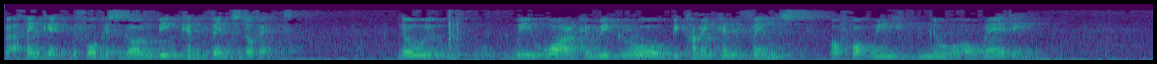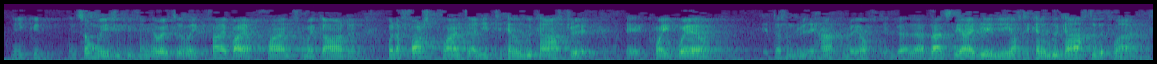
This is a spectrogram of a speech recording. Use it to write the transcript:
but I think it, the focus is on being convinced of it. No, we, we work and we grow becoming convinced of what we know already. Now you could, in some ways, you could think about it like if I buy a plant for my garden, when I first plant it, I need to kind of look after it uh, quite well. It doesn't really happen very often, but that, that's the idea. You have to kind of look after the plant.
